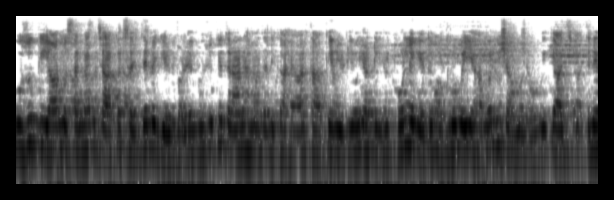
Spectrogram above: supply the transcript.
वज़ू किया और मसल्ला बचाकर सजदे में गिर पड़े। वज़ू के दौरान अहमद अली का ख्याल था कि रेडियो या टीवी खोलेंगे तो खबरों में यह खबर भी शामिल होगी कि आज इतने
